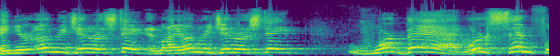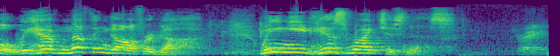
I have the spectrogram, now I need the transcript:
In your unregenerate state, in my unregenerate state, we're bad. We're sinful. We have nothing to offer God. We need His righteousness. Right.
